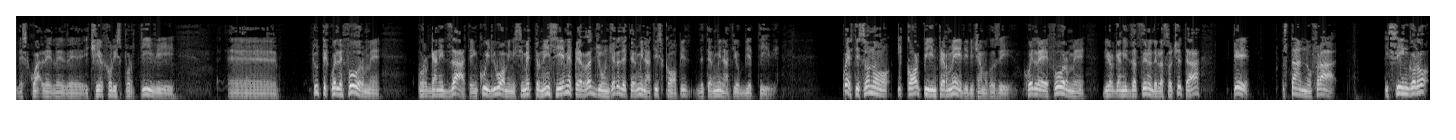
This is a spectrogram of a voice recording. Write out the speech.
le squa- le, le, i circoli sportivi, eh, tutte quelle forme organizzate in cui gli uomini si mettono insieme per raggiungere determinati scopi, determinati obiettivi. Questi sono i corpi intermedi, diciamo così, quelle forme di organizzazione della società che stanno fra il singolo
